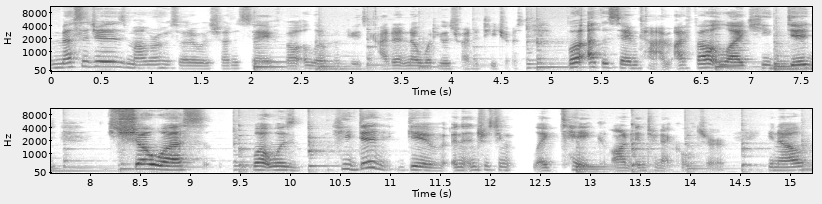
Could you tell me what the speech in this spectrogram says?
the messages Mamoru Hosoda was trying to say felt a little confusing. I didn't know what he was trying to teach us. But at the same time, I felt like he did show us what was he did give an interesting like take on internet culture, you know?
